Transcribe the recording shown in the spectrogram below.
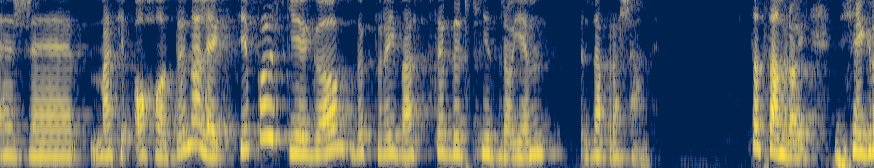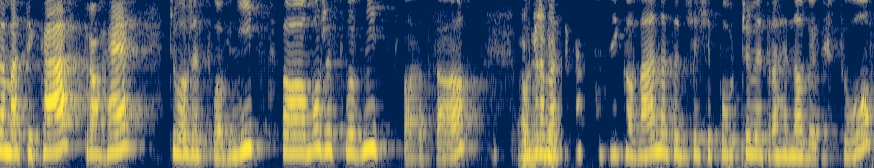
e, że macie ochotę na lekcję polskiego, do której Was serdecznie z Rojem zapraszamy. Co tam, Roy? Dzisiaj gramatyka trochę, czy może słownictwo? Może słownictwo, co? Bo gramatyka skomplikowana, to dzisiaj się pouczymy trochę nowych słów,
